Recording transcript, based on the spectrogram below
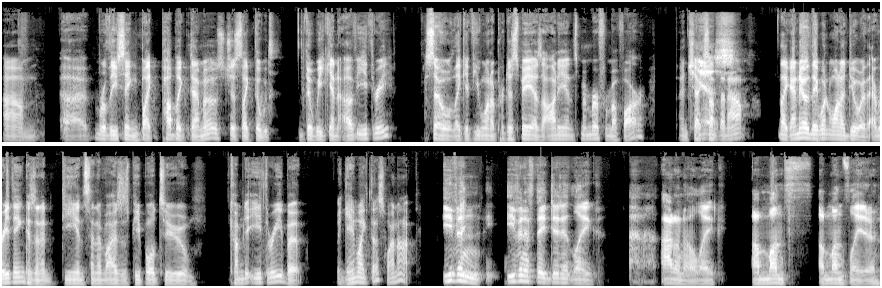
um uh releasing like public demos just like the the weekend of E3. So like if you want to participate as an audience member from afar and check something out. Like I know they wouldn't want to do it with everything because then it de-incentivizes people to come to E3, but a game like this, why not? even even if they did it like i don't know like a month a month later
